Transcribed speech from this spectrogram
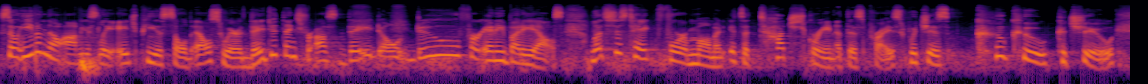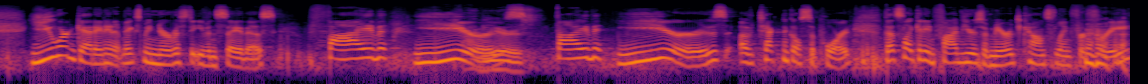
So even though obviously HP is sold elsewhere, they do things for us they don't do for anybody else. Let's just take for a moment, it's a touch screen at this price, which is cuckoo kachoo. You are getting, and it makes me nervous to even say this, five years. years. Five years of technical support. That's like getting five years of marriage counseling for free.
